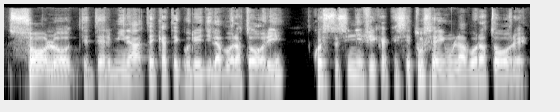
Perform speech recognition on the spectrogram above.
solo determinate categorie di lavoratori, questo significa che se tu sei un lavoratore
